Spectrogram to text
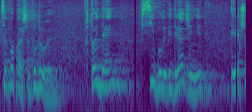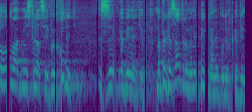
Це по-перше. По-друге, в той день всі були відряджені, і якщо голова адміністрації виходить з кабінетів, наприклад, завтра мене півдня не буде в кабінеті.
